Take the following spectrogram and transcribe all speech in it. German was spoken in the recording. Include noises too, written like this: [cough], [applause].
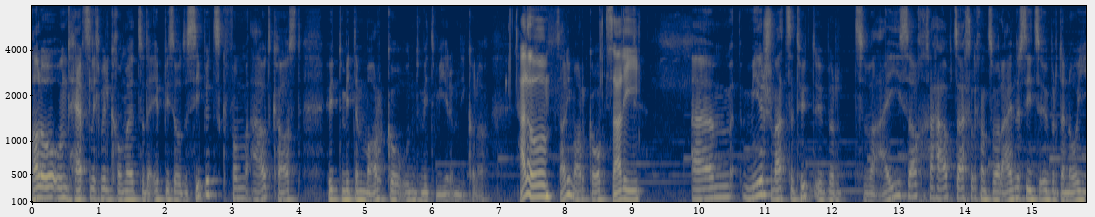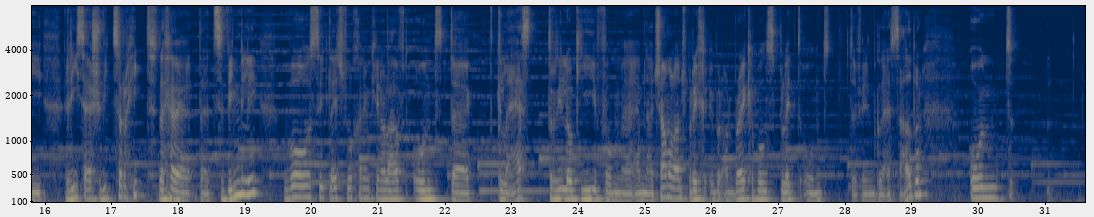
Hallo und herzlich willkommen zu der Episode 70 vom Outcast. Heute mit dem Marco und mit mir, dem Nicola. Hallo. Sali Marco. Sali. Ähm, wir schwätzen heute über zwei Sachen hauptsächlich. Und zwar einerseits über den neuen riesen Schweizer Hit, [laughs] den, den Zwingli, der seit letzter Woche im Kino läuft, und die Glass-Trilogie von äh, M. Night Shyamalan, sprich über Unbreakable, Split und den Film Glass selber. Und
